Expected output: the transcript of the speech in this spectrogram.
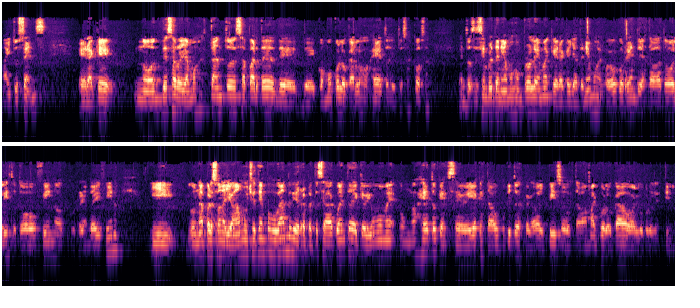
My Two Sense, era que no desarrollamos tanto esa parte de, de cómo colocar los objetos y todas esas cosas, entonces siempre teníamos un problema que era que ya teníamos el juego corriendo, ya estaba todo listo, todo fino, corriendo ahí fino, y una persona llevaba mucho tiempo jugando y de repente se da cuenta de que había un objeto que se veía que estaba un poquito despegado del piso o estaba mal colocado o algo por el estilo.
